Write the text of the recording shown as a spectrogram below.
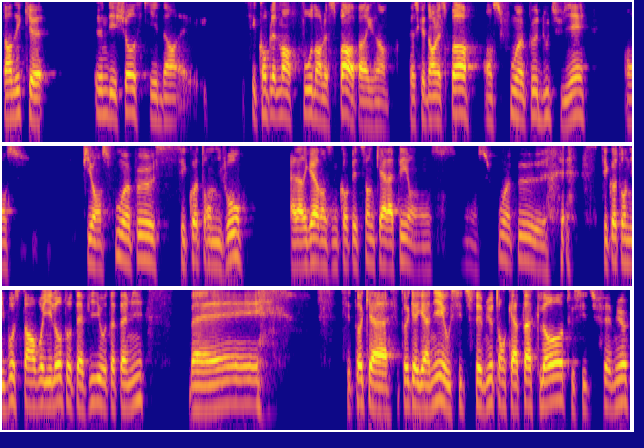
Tandis que une des choses qui est dans, c'est complètement faux dans le sport, par exemple. Parce que dans le sport, on se fout un peu d'où tu viens, on puis on se fout un peu c'est quoi ton niveau? À la rigueur, dans une compétition de karaté, on, se fout un peu c'est quoi ton niveau? Si tu as envoyé l'autre au tapis, au tatami, ben c'est toi, qui as, toi qui as gagné. Ou si tu fais mieux ton kata que l'autre, ou si tu fais mieux.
